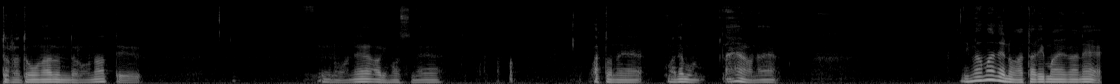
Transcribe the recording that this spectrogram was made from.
たらどうなるんだろうなっていうのはねありますね。あとねまあでもなんやろうね。今までの当たり前がね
